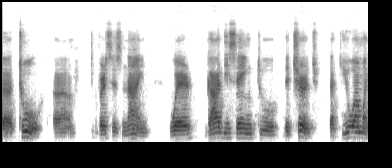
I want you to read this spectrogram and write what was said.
uh, 2, um, verses 9, where God is saying to the church that you are my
